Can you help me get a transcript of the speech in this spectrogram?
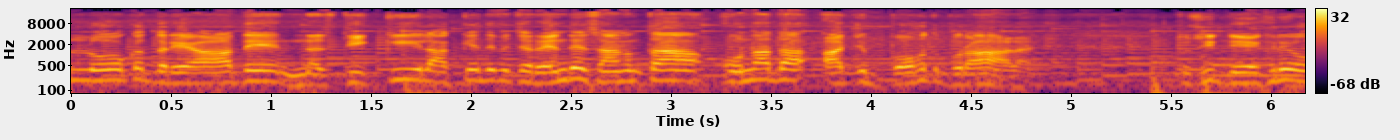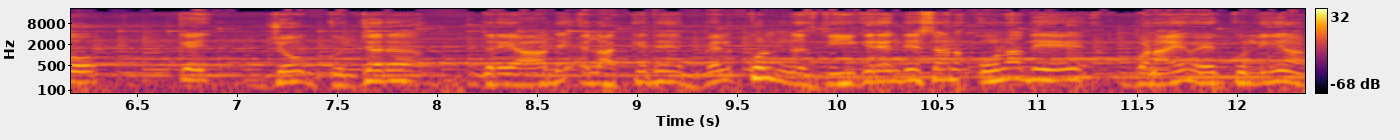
ਲੋਕ ਦਰਿਆ ਦੇ ਨਜ਼ਦੀਕੀ ਇਲਾਕੇ ਦੇ ਵਿੱਚ ਰਹਿੰਦੇ ਸਨ ਤਾਂ ਉਹਨਾਂ ਦਾ ਅੱਜ ਬਹੁਤ ਬੁਰਾ ਹਾਲ ਹੈ। ਤੁਸੀਂ ਦੇਖ ਰਹੇ ਹੋ ਕਿ ਜੋ ਗੁੱਜਰ ਦਰਿਆ ਦੇ ਇਲਾਕੇ ਦੇ ਬਿਲਕੁਲ ਨਜ਼ਦੀਕ ਰਹਿੰਦੇ ਸਨ, ਉਹਨਾਂ ਦੇ ਬਣਾਏ ਹੋਏ ਕੁੱਲੀਆਂ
